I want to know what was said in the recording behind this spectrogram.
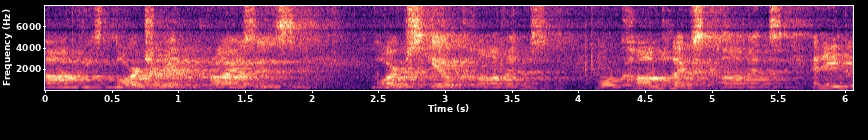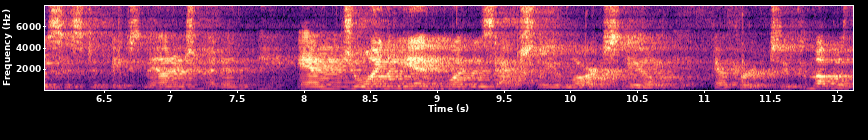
um, these larger enterprises, large-scale commons, more complex commons, and ecosystem-based management, and, and join in what is actually a large-scale effort to come up with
